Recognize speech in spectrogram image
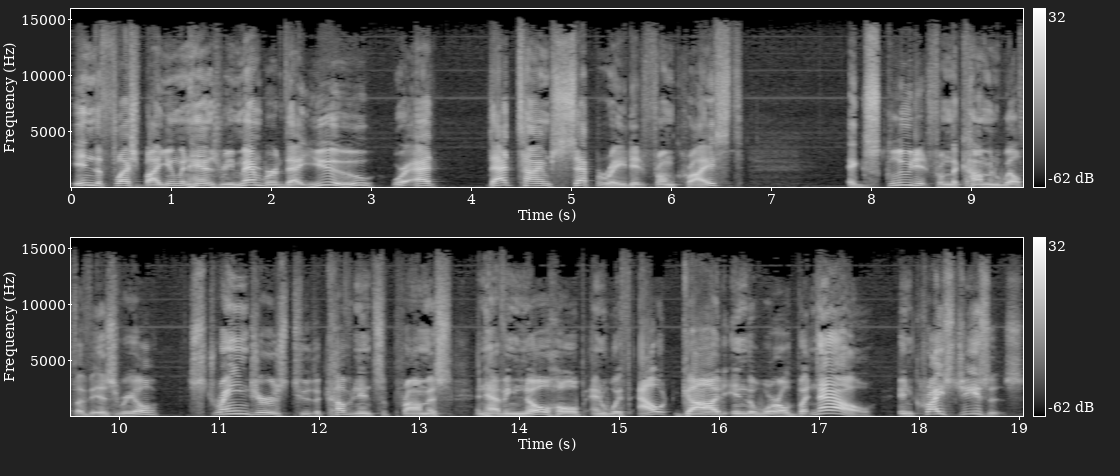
in the flesh by human hands, remembered that you were at that time separated from Christ excluded from the commonwealth of Israel, strangers to the covenants of promise, and having no hope and without God in the world. But now, in Christ Jesus,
